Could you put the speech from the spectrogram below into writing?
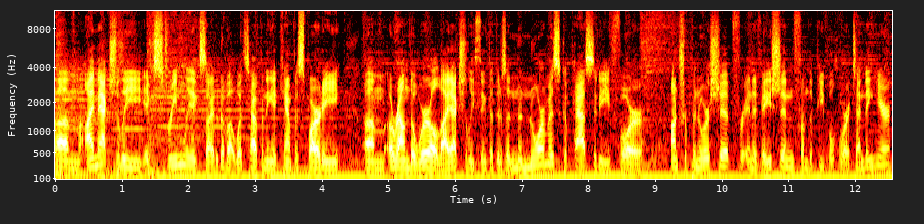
Um, I'm actually extremely excited about what's happening at Campus Party um, around the world. I actually think that there's an enormous capacity for entrepreneurship, for innovation from the people who are attending here.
